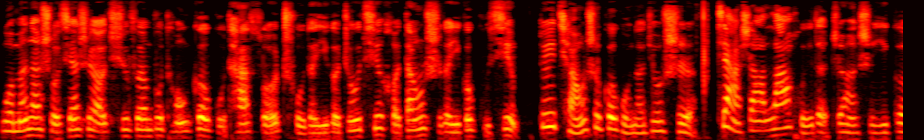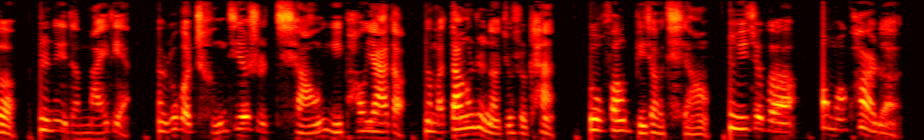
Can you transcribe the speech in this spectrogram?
我们呢首先是要区分不同个股它所处的一个周期和当时的一个股性。对于强势个股呢，就是下杀拉回的这样是一个日内的买点。如果承接是强于抛压的，那么当日呢就是看多方比较强。至于这个光模块的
